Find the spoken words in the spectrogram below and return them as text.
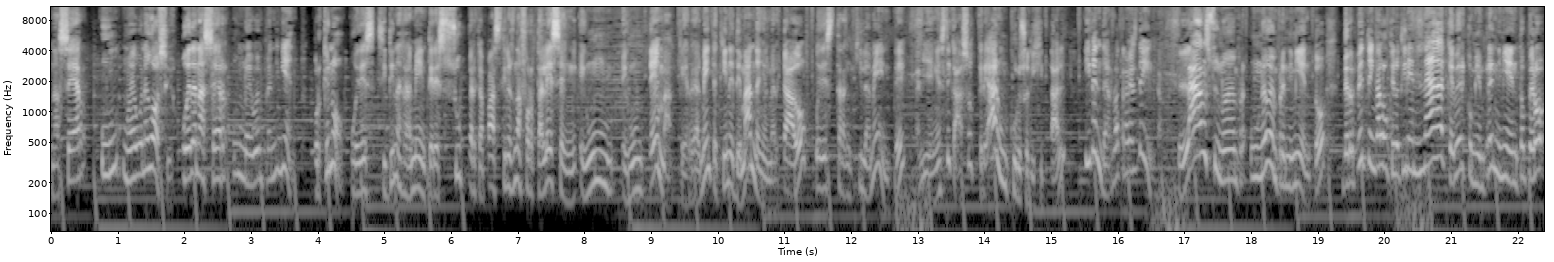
nacer un nuevo negocio, puede nacer un nuevo emprendimiento. ¿Por qué no? Puedes, si tienes realmente, eres súper capaz, tienes una fortaleza en, en, un, en un tema que realmente tiene demanda en el mercado, puedes tranquilamente, también en este caso, crear un curso digital y venderlo a través de Internet. Lance un nuevo, un nuevo emprendimiento, de repente en algo que no tiene nada que ver con mi emprendimiento, pero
